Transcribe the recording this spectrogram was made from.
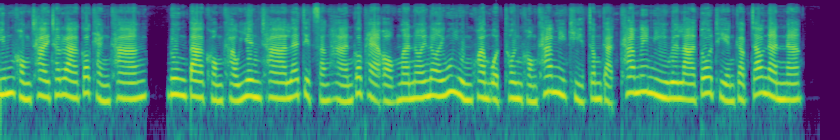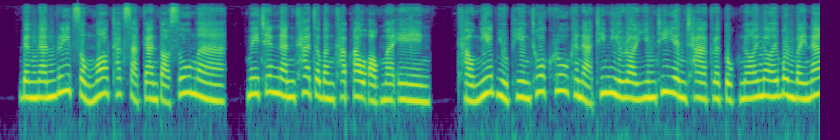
ยิ้มของชายชราก็แข็งค้างดวงตาของเขาเย็นชาและจิตสังหารก็แผ่ออกมาน้อยๆวุ่ยุนความอดทนของข้ามีขีดจำกัดข้าไม่มีเวลาโต้เถียงกับเจ้านานนัก ดังนั้นรีบส่งมอบทักษะการต่อสู้มา ไม่เช่นนั้นข้าจะบังคับเอาออกมาเอง เขาเงียบอยู่เพียงชั่วครู่ขณะที่มีรอยยิ้มที่เย็นชากระตุกน้อยๆ บนใบหน้า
